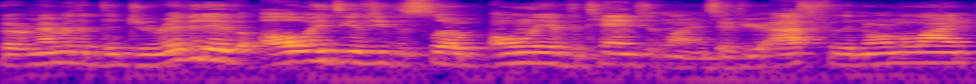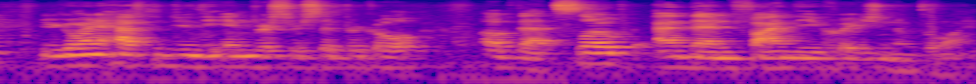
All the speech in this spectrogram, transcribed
but remember that the derivative always gives you the slope only of the tangent line. So if you're asked for the normal line, you're going to have to do the inverse reciprocal of that slope and then find the equation of the line.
